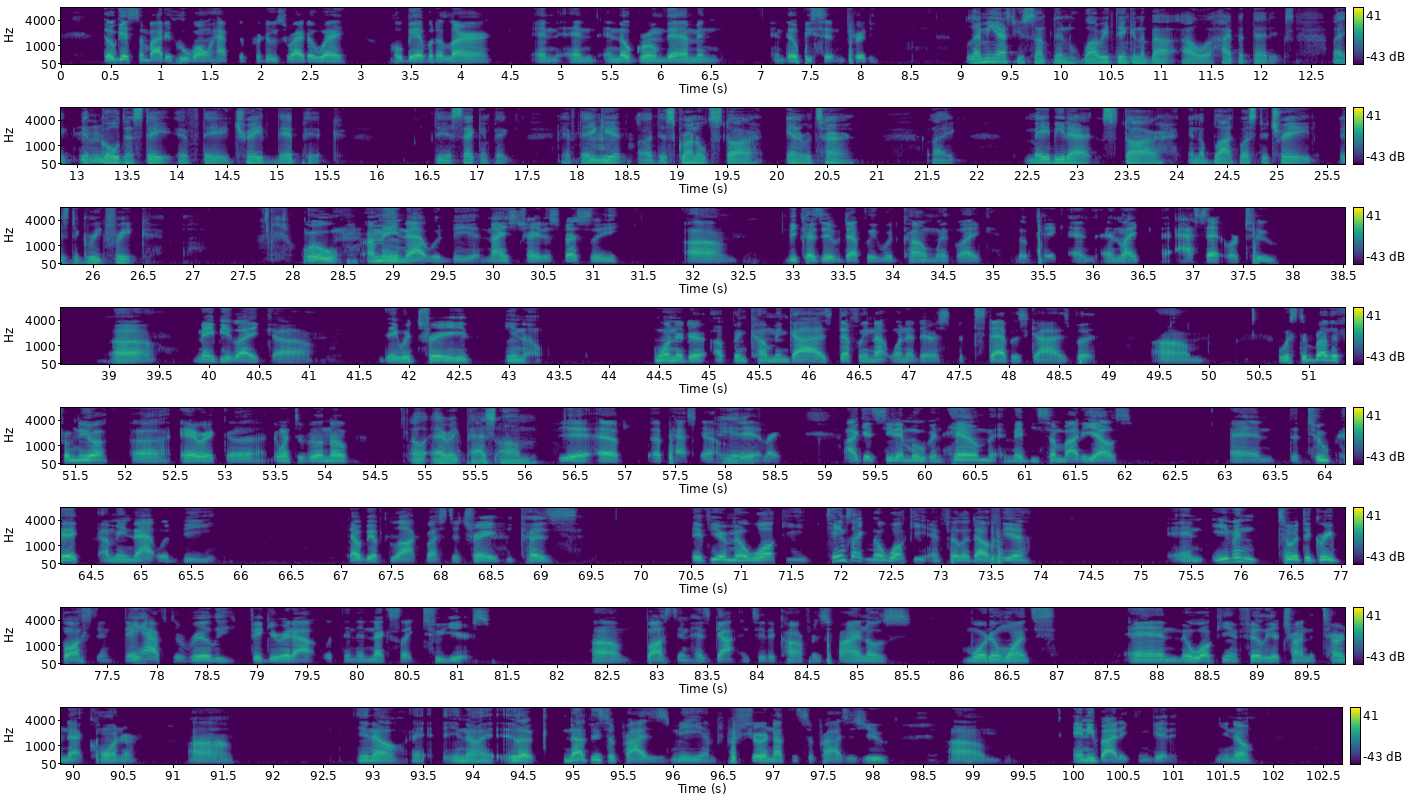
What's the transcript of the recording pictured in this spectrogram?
They'll get somebody who won't have to produce right away, who'll be able to learn, and and and they'll groom them, and and they'll be sitting pretty. Let me ask you something while we're thinking about our hypothetics. Like if Mhm. Golden State, if they trade their pick, their second pick, if they Mhm. get a disgruntled star in return, like maybe that star in a blockbuster trade is the Greek freak. Whoa, I mean that would be a nice trade, especially um, because it definitely would come with like the pick and and like an asset or two. Uh, maybe like uh, they would trade, you know, one of their up and coming guys. Definitely not one of their established guys, but um, what's the brother from New York? Uh, Eric. Uh, they went to Villanova. Oh, Eric Pass. Um, Yeah, uh, uh, Paschall. Yeah. Yeah. like I could see them moving him and maybe somebody else. And the two pick, I mean, that would be that would be a blockbuster trade because if you're Milwaukee, teams like Milwaukee and Philadelphia, and even to a degree Boston, they have to really figure it out within the next like two years. Um, Boston has gotten to the conference finals more than once, and Milwaukee and Philly are trying to turn that corner. Um, you know, eh, you know. eh, Look, nothing surprises me. I'm sure nothing surprises you. Um, anybody can get it. You know.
